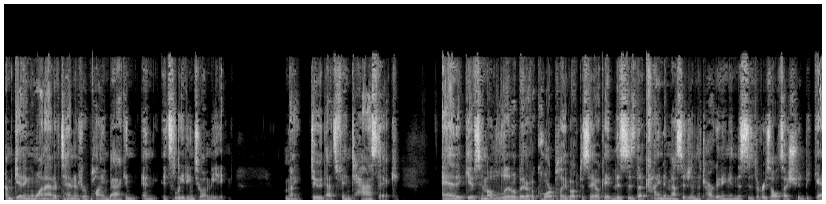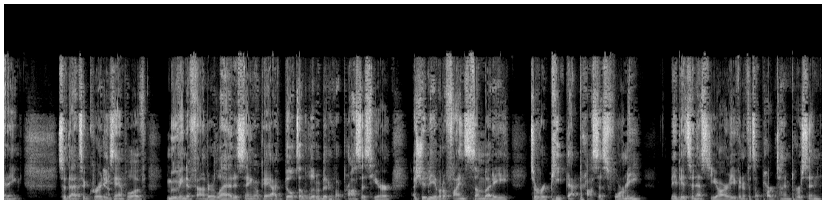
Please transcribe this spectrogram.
I'm getting one out of 10 is replying back and, and it's leading to a meeting. I'm like, dude, that's fantastic. And it gives him a little bit of a core playbook to say, okay, this is the kind of message and the targeting, and this is the results I should be getting. So that's a great example of moving to founder led is saying, okay, I've built a little bit of a process here. I should be able to find somebody to repeat that process for me. Maybe it's an SDR, even if it's a part-time person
